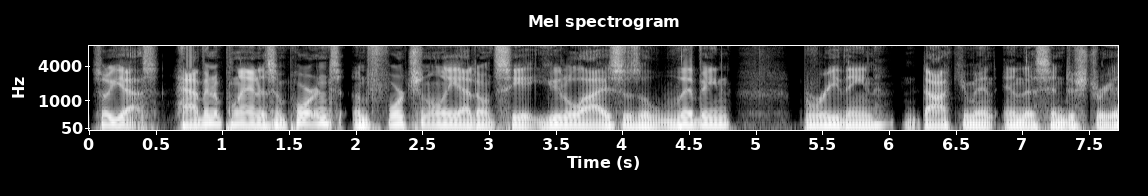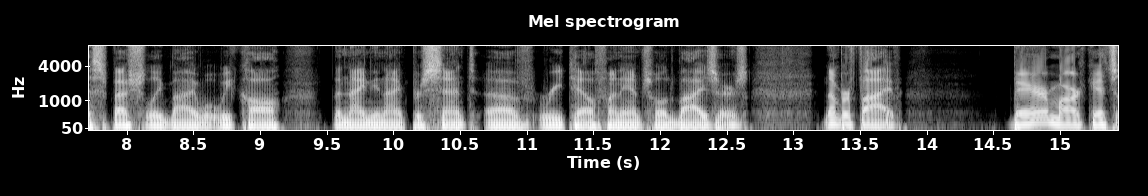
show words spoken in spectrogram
So, yes, having a plan is important. Unfortunately, I don't see it utilized as a living, breathing document in this industry, especially by what we call the 99% of retail financial advisors. Number five, bear markets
